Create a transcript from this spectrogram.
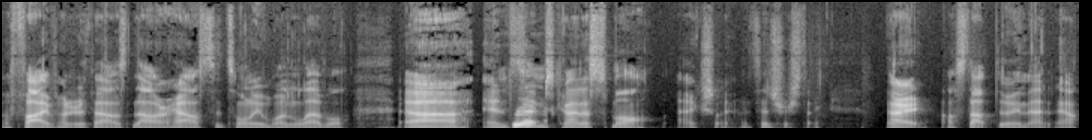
a five hundred thousand dollar house that's only one level, uh, and right. seems kind of small. Actually, that's interesting. All right, I'll stop doing that now.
